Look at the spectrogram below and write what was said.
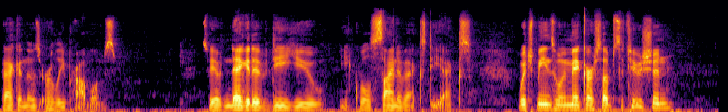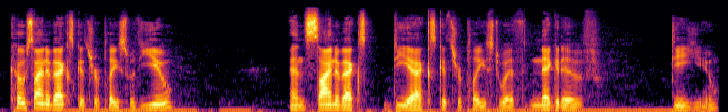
back in those early problems. So we have negative du equals sine of x dx, which means when we make our substitution, cosine of x gets replaced with u, and sine of x dx gets replaced with negative du.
